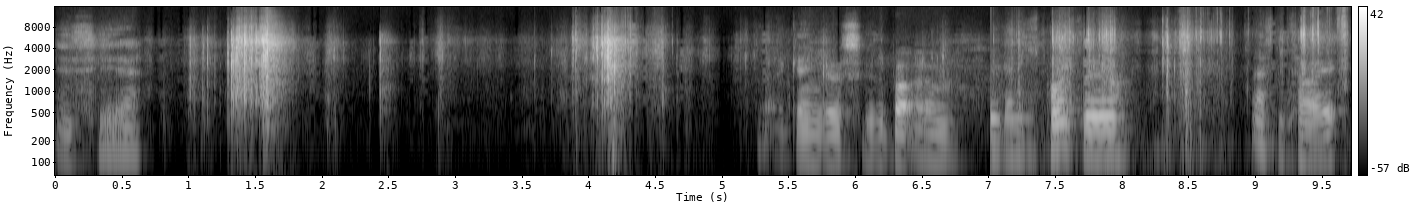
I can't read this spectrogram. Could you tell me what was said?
Is here. Again goes through the bottom. You can just pull it through, nice and tight,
